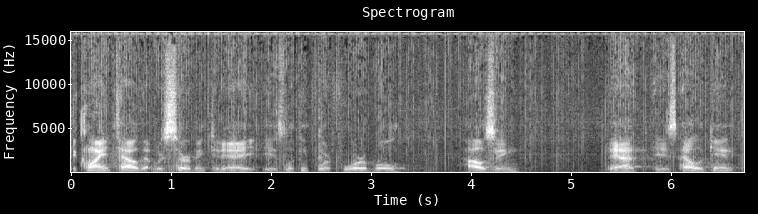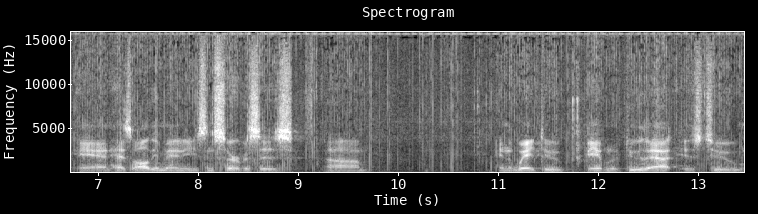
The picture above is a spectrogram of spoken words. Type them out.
The clientele that we're serving today is looking for affordable housing that is elegant and has all the amenities and services um, and the way to be able to do that is to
